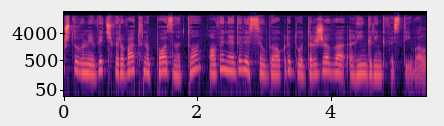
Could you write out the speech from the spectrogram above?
što vam je već verovatno poznato, ove nedelje se u Beogradu održava Lingering festival.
